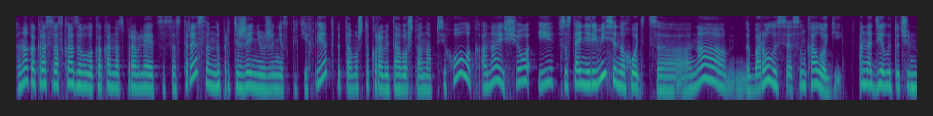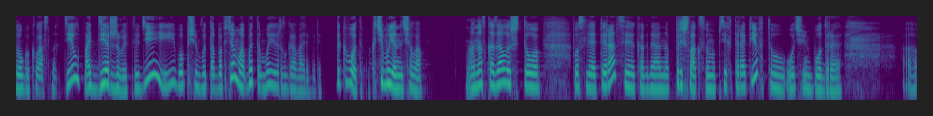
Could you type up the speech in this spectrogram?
Она как раз рассказывала, как она справляется со стрессом на протяжении уже нескольких лет, потому что кроме того, что она психолог, она еще и в состоянии ремиссии находится, она боролась с онкологией. Она делает очень много классных дел, поддерживает людей, и, в общем, вот обо всем об этом мы и разговаривали. Так вот, к чему я начала? Она сказала, что после операции, когда она пришла к своему психотерапевту, очень бодрая, а,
